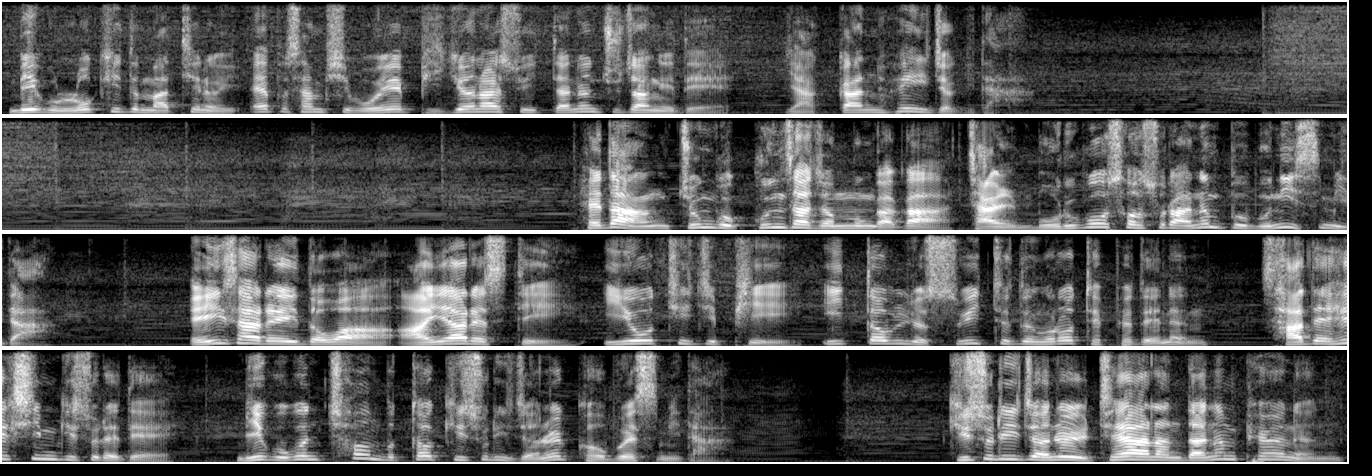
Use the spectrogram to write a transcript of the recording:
미국 로키드 마틴의 F-35에 비견할 수 있다는 주장에 대해 약간 회의적이다. 해당 중국 군사 전문가가 잘 모르고 서술하는 부분이 있습니다. A사 레이더와 IRST, EOTGP, EW 스위트 등으로 대표되는 4대 핵심 기술에 대해 미국은 처음부터 기술 이전을 거부했습니다. 기술 이전을 제한한다는 표현은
